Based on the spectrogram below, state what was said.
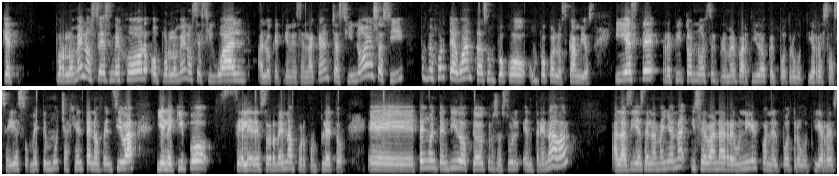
que por lo menos es mejor o por lo menos es igual a lo que tienes en la cancha. Si no es así, pues mejor te aguantas un poco, un poco los cambios. Y este, repito, no es el primer partido que el Potro Gutiérrez hace eso, mete mucha gente en ofensiva y el equipo se le desordena por completo. Eh, tengo entendido que hoy Cruz Azul entrenaba a las 10 de la mañana y se van a reunir con el Potro Gutiérrez.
